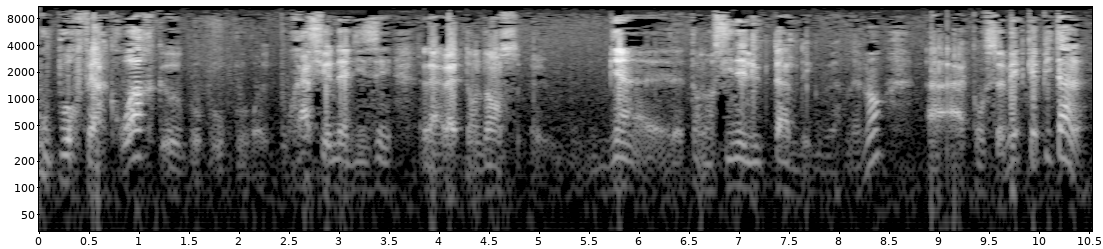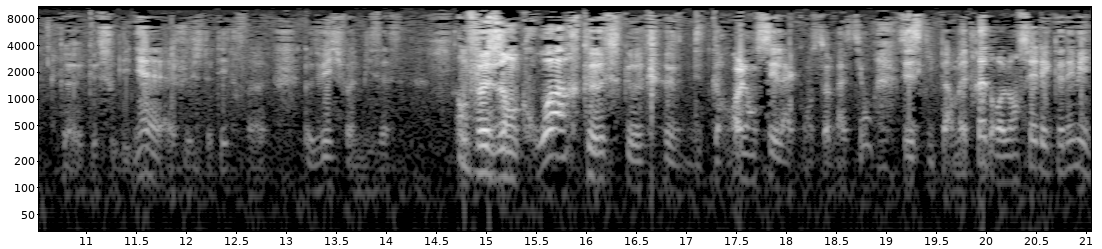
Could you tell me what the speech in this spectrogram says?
ou pour faire croire que, pour, rationaliser la, tendance euh, bien, la tendance inéluctable des gouvernements à, consommer le capital, que, soulignait à juste titre euh, Ludwig von Mises en faisant croire que, que, relancer la consommation, c'est ce qui permettrait de relancer l'économie,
